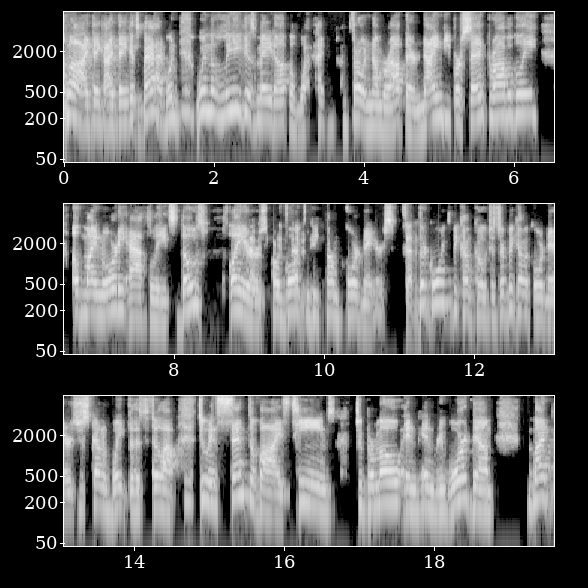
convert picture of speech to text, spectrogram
Well, I think I think it's bad when when the league is made up of what I, I'm throwing a number out there, ninety percent probably of minority athletes. Those players are going 70. to become coordinators. Seven. They're going to become coaches. They're becoming coordinators. Just kind of wait for this to fill out to incentivize teams to promote and, and reward them. But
